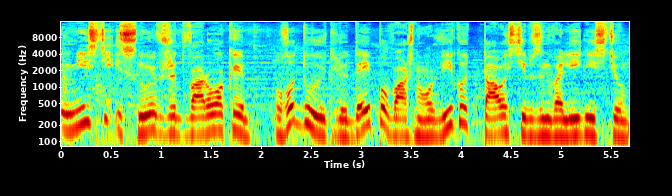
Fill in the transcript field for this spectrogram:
у місті існує вже два роки. Годують людей поважного віку та осіб з інвалідністю.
